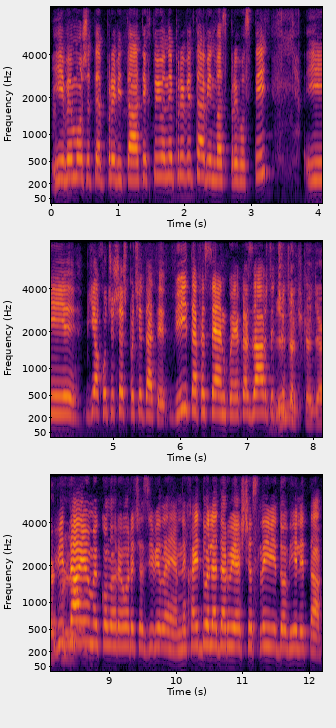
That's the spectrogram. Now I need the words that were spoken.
І ви можете привітати, хто його не привітав, він вас пригостить. І я хочу ще ж почитати Віта Фесенко, яка завжди чудово. Віточка, дякую. Вітаю Микола Григорича з ювілеєм. Нехай доля дарує щасливі довгі літа.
